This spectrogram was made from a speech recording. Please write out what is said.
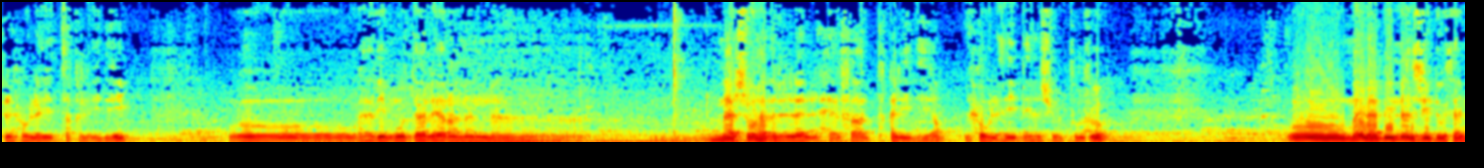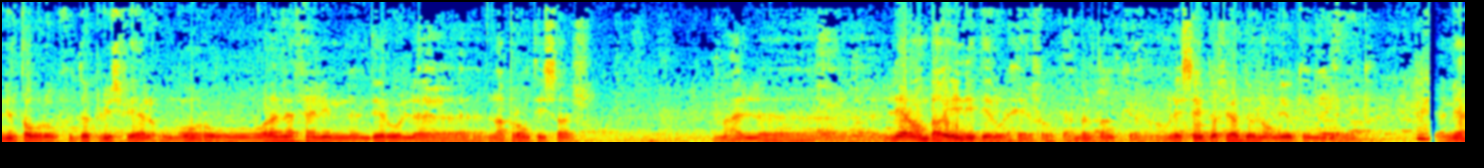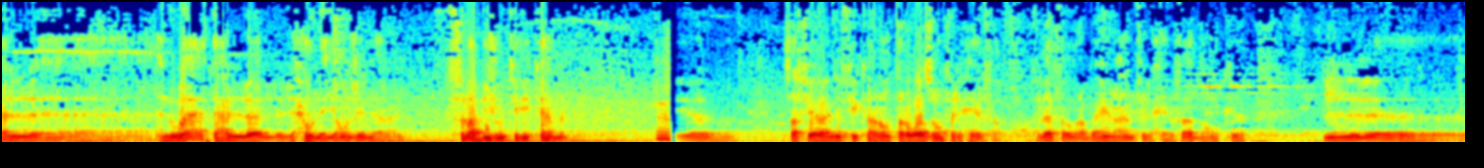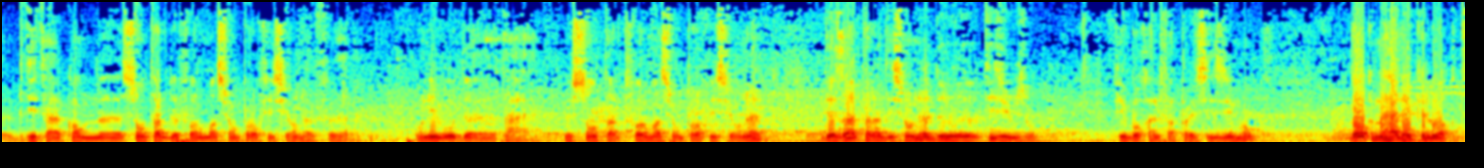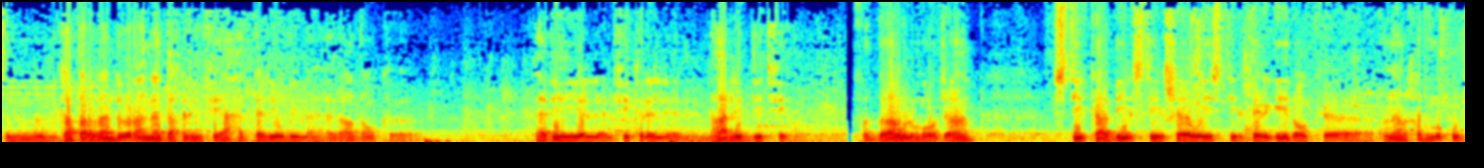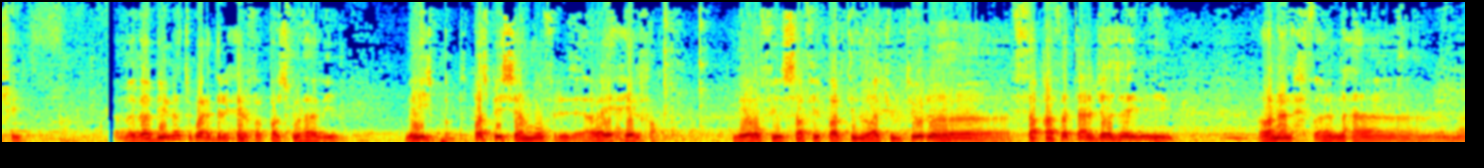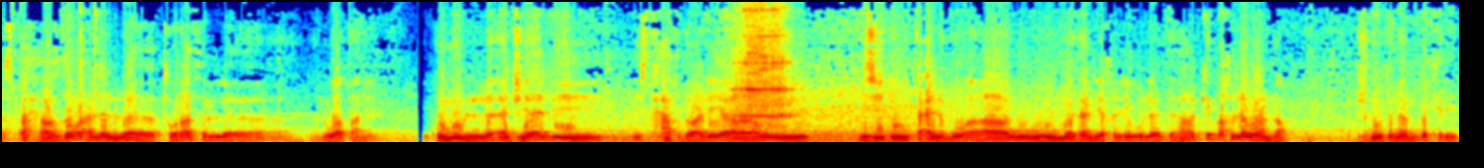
في الحولي التقليدي. وهذه مدة اللي رانا نمارسو هذه الحرفة التقليدية الحولي bien sûr toujours. وما بينا نزيدو ثاني نطورو de plus فيها الأمور ورانا ثاني نديرو l'apprentissage مع لي راهم باغيين يديروا الحرفة كامل. donc on essaie de faire de notre mieux كيما قال لك جميع الأنواع تاع الحولية en général في la bijouterie كامل. صافي راني في 43 زون في الحرفة. 43 عام في الحرفة. donc بديتها comme centre de formation professionnelle في au niveau de le centre de formation professionnelle des arts traditionnels de Tizi Ouzou. في بوخلفة précisément donc من هذاك الوقت من 82 رانا داخلين فيها حتى ليومنا هذا donc هذه هي الفكرة اللي النهار اللي بديت فيها الفضة والمرجان style kabyle style شاوي style ترقي donc أنا نخدمو كل شيء ماذا بينا تقعد الحرفة parce que هذه mais pas spécialement في راهي حرفه mais هو في ça fait partie de la culture الثقافه تاع الجزائريين رانا نستحافظوا على التراث الوطني. يكونوا الأجيال يستحافظوا عليها ويزيدوا يتعلموها وهما ثاني يخليوا ولادها كما خلاوها لنا. جدودنا من بكري.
